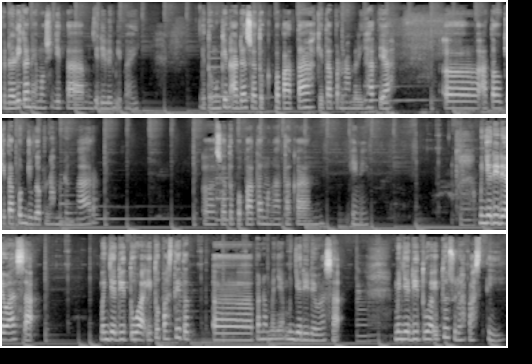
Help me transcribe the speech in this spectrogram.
kendalikan emosi kita menjadi lebih baik itu mungkin ada suatu pepatah kita pernah melihat ya uh, atau kita pun juga pernah mendengar uh, suatu pepatah mengatakan ini menjadi dewasa menjadi tua itu pasti tet, uh, apa namanya menjadi dewasa menjadi tua itu sudah pasti.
